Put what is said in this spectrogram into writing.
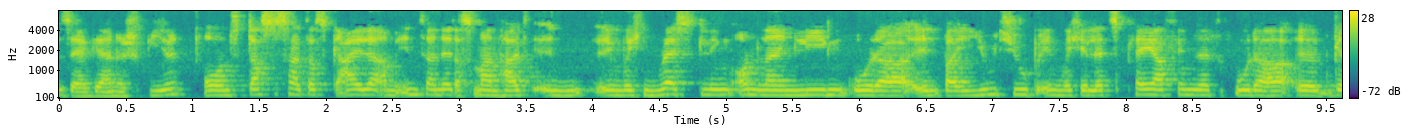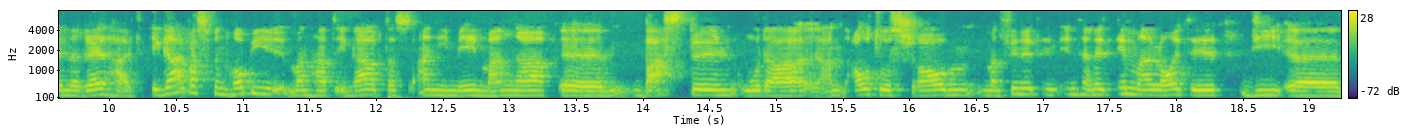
sehr gerne spielen. Und das ist halt das Geile am Internet, dass man halt in irgendwelchen Wrestling-Online-Ligen oder in, bei YouTube irgendwelche Let's Player findet oder äh, generell halt, egal was für ein Hobby man hat, egal ob das Anime, Manga, äh, Basteln oder an Autos schrauben, man findet im Internet immer Leute, die, äh,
